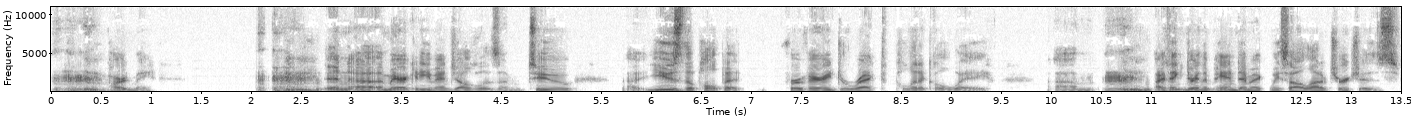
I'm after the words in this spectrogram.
pardon me, in uh, American evangelicalism to uh, use the pulpit for a very direct political way. Um, I think during the pandemic, we saw a lot of churches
